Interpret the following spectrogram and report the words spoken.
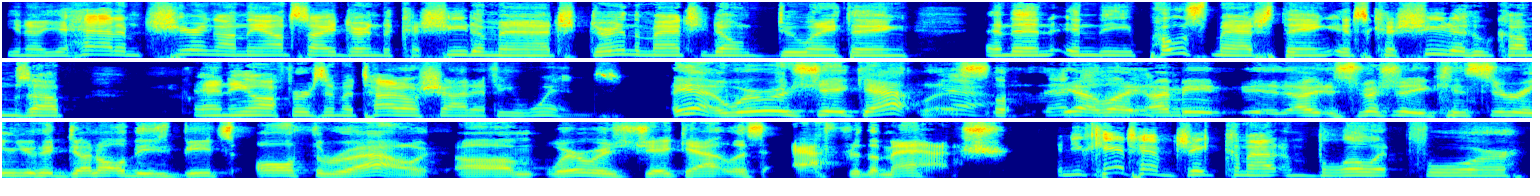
You know, you had him cheering on the outside during the Kushida match. During the match, you don't do anything, and then in the post match thing, it's Kushida who comes up and he offers him a title shot if he wins. Yeah, where was Jake Atlas? Yeah, Like, yeah, like. I mean, especially considering you had done all these beats all throughout. Um, where was Jake Atlas after the match? And you can't have Jake come out and blow it for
